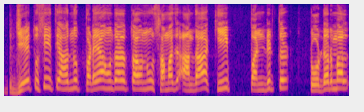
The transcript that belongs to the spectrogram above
ਜੇ ਤੁਸੀਂ ਇਤਿਹਾਸ ਨੂੰ ਪੜ੍ਹਿਆ ਹੁੰਦਾ ਤਾਂ ਤੁਹਾਨੂੰ ਸਮਝ ਆਂਦਾ ਕਿ ਪੰਡਿਤ ਟੋਡਰਮਲ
